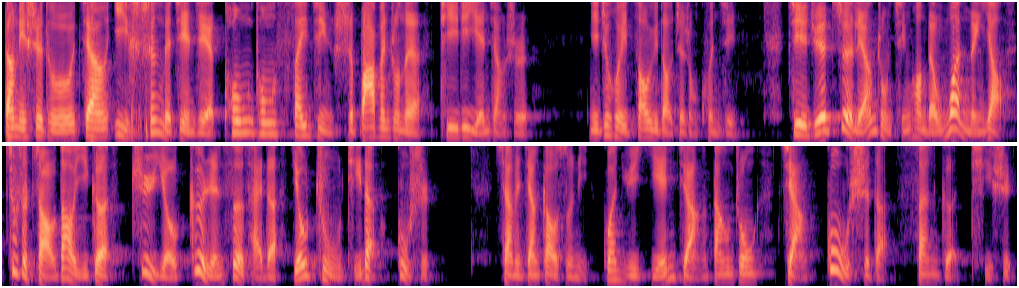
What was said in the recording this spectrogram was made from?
当你试图将一生的见解通通塞进十八分钟的 TED 演讲时，你就会遭遇到这种困境。解决这两种情况的万能药，就是找到一个具有个人色彩的、有主题的故事。下面将告诉你关于演讲当中讲故事的三个提示，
